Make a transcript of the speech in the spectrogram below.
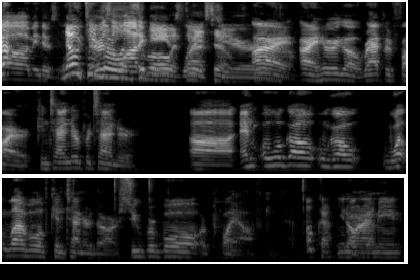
I mean, there's a No lot, teams there's are a lot of Super games with three, last too. year. All right, all right. Here we go. Rapid fire. Contender, pretender. Uh, and we'll go. We'll go. What level of contender there are? Super Bowl or playoff contender? Okay, You know what I okay. mean?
